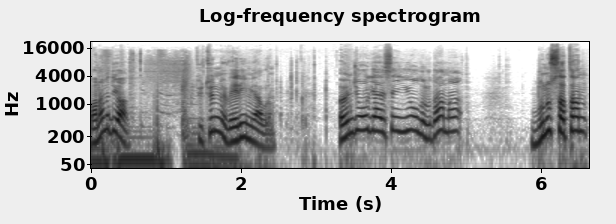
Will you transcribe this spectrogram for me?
Bana mı diyorsun? Tütün mü? Vereyim yavrum. Önce o gelse iyi olurdu ama bunu satan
